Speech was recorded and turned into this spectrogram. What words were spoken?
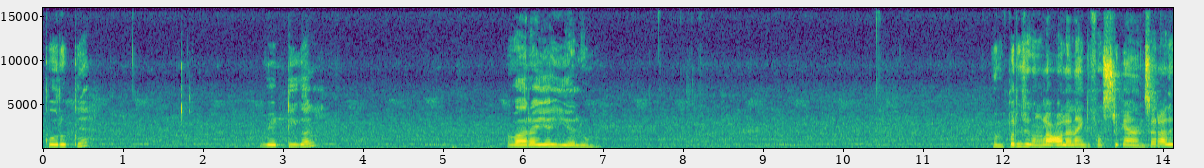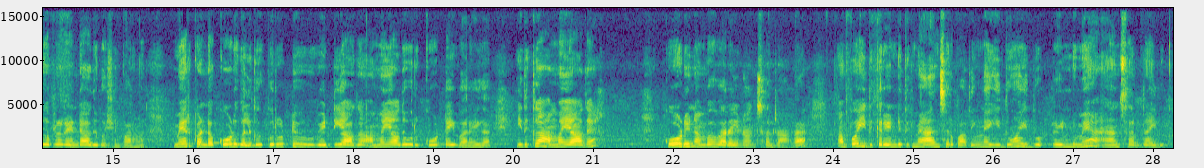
குறுக்கு வெட்டிகள் வரைய இயலும். புரிஞ்சுதுங்களா? அவ்வளோதான் இது ஃபஸ்ட்டுக்கு ஆன்சர் அதுக்கப்புறம் ரெண்டாவது கொஷின் பாருங்கள் மேற்கண்ட கோடுகளுக்கு குருட்டு வெட்டியாக அமையாத ஒரு கோட்டை வரைக. இதுக்கு அமையாத கோடு நம்ம வரையணும்னு சொல்கிறாங்க அப்போ இதுக்கு ரெண்டுத்துக்குமே ஆன்சர் பார்த்தீங்கன்னா இதுவும் இது ரெண்டுமே ஆன்சர் தான் இதுக்கு.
